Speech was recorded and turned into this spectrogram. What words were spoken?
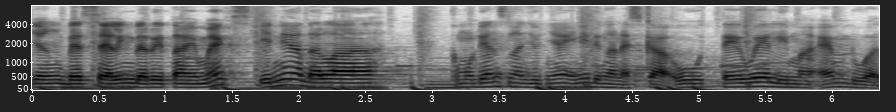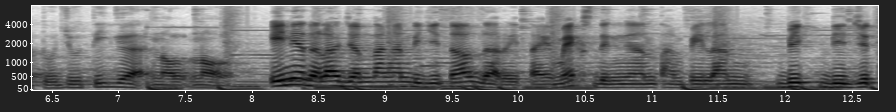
yang best selling dari Timex. Ini adalah kemudian selanjutnya ini dengan SKU TW5M27300. Ini adalah jam tangan digital dari Timex dengan tampilan big digit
